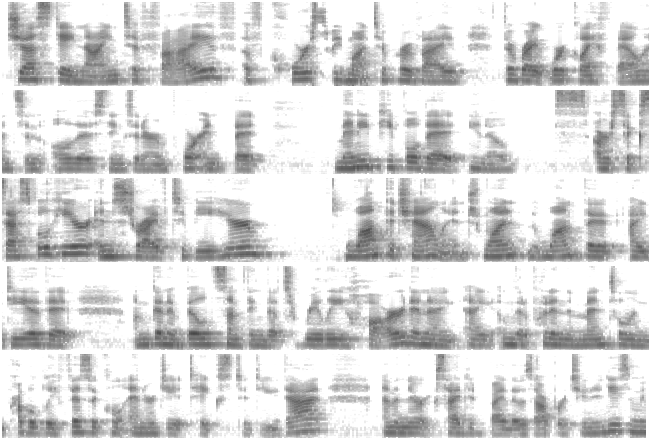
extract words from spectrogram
just a nine to five. Of course, we want to provide the right work life balance and all those things that are important, but many people that, you know, are successful here and strive to be here want the challenge, want want the idea that I'm going to build something that's really hard, and I, I am going to put in the mental and probably physical energy it takes to do that. Um, and they're excited by those opportunities, and we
